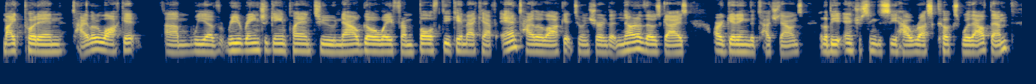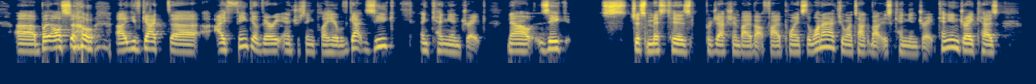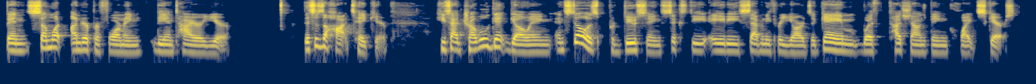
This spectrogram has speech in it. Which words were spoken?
Mike put in Tyler Lockett, um, we have rearranged the game plan to now go away from both DK Metcalf and Tyler Lockett to ensure that none of those guys are getting the touchdowns. It'll be interesting to see how Russ cooks without them. Uh, but also, uh, you've got, uh, I think, a very interesting play here. We've got Zeke and Kenyon Drake. Now, Zeke just missed his projection by about five points. The one I actually want to talk about is Kenyon Drake. Kenyon Drake has been somewhat underperforming the entire year. This is a hot take here. He's had trouble get going and still is producing 60, 80, 73 yards a game with touchdowns being quite scarce.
